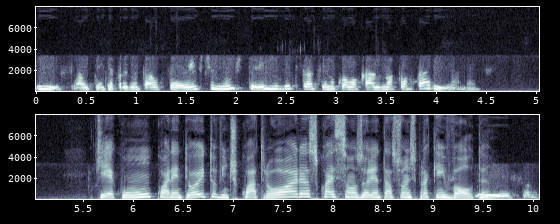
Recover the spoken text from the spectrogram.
Isso, aí tem que apresentar o teste nos termos que está sendo colocado na portaria, né? Que é com 48, 24 horas. Quais são as orientações para quem volta? Isso.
